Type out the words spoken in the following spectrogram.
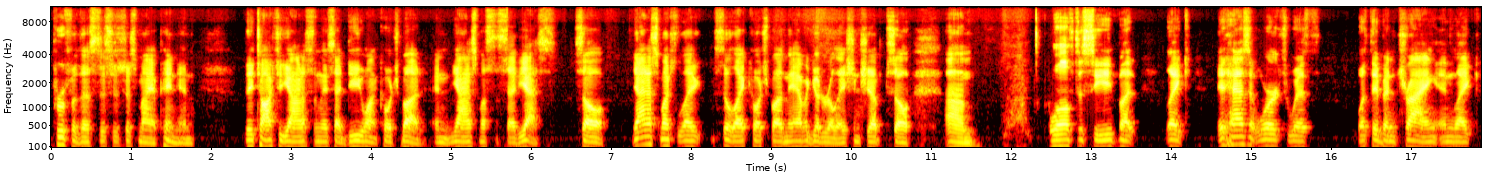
proof of this. This is just my opinion. They talked to Giannis and they said, "Do you want Coach Bud?" And Giannis must have said yes. So Giannis much like still like Coach Bud, and they have a good relationship. So um, we'll have to see. But like, it hasn't worked with what they've been trying, and like,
